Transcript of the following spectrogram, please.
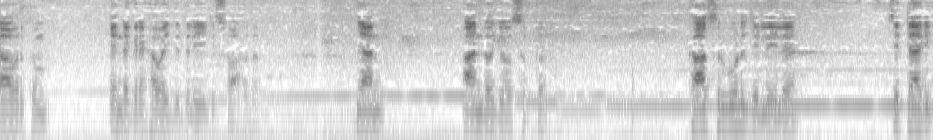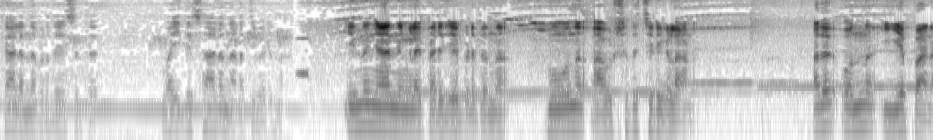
എല്ലാവർക്കും എന്റെ ഗ്രഹവൈദ്യത്തിലേക്ക് സ്വാഗതം. ഞാൻ ആന്റോ ജോസഫ്. കാസർഗോഡ് ജില്ലയിലെ ചിറ്റാരിക്കാൽ എന്ന പ്രദേശത്ത് വൈദ്യശാല നടത്തിവരുന്നു. ഇന്ന് ഞാൻ നിങ്ങളെ പരിചയപ്പെടുത്തുന്ന മൂന്ന് ഔഷധച്ചെടികളാണ്. അത് ഒന്ന് ഈയപ്പാന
